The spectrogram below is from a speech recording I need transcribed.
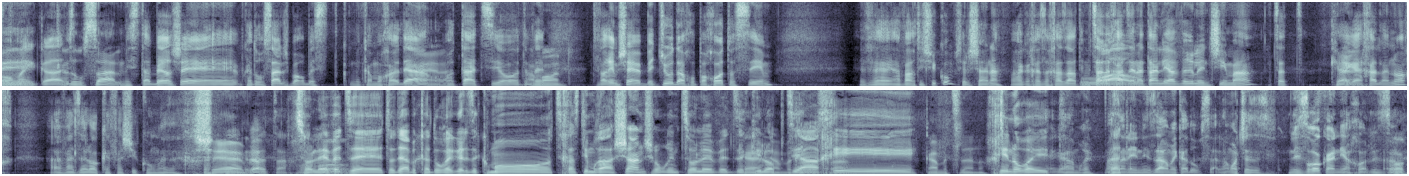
Oh my god. מכדורסל. מסתבר שכדורסל יש בו הרבה, מי כמוך יודע, כן. רוטציות, המון. ודברים שבג'ודו אנחנו פחות עושים. ועברתי שיקום של שנה, ורק אחרי זה חזרתי. מצד. אחד זה נתן לי אוויר לנשימה, קצת כן. רגע אחד לנוח, אבל זה לא כיף השיקום הזה. קשה, לא. בטח. צולבת. זה, אתה יודע, בכדורגל זה כמו, צריך לשים רעשן שאומרים צולבת, זה כן, כאילו הפציעה. הכי, גם אצלנו. הכי נוראית. לגמרי. אז אני נזהר מכדורסל, למרות שזה, לזרוק אני יכול. לזרוק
